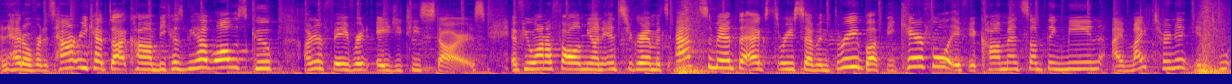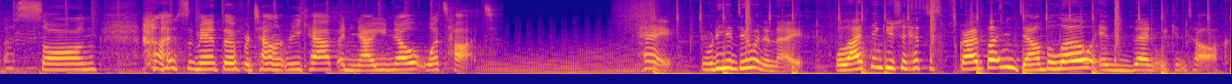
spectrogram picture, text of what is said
and head over to talentrecap.com because we have all the scoop on your favorite AGT stars. If you want to follow me on Instagram, it's at SamanthaX373, but be careful, if you comment something mean, I might turn it into a song. I'm Samantha for Talent Recap, and now you know what's hot. Hey, what are you doing tonight? Well, I think you should hit the subscribe button down below, and then we can talk.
